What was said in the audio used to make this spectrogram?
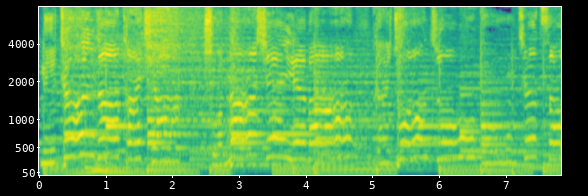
你真的太假。说那些也罢，还装作无辜，这才。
